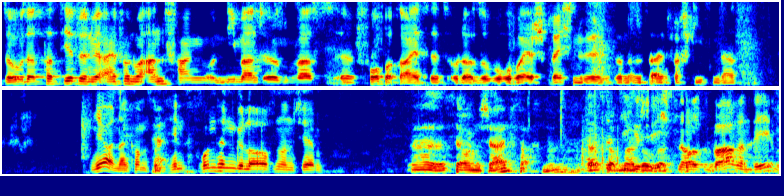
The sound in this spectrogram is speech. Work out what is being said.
so das passiert, wenn wir einfach nur anfangen und niemand irgendwas äh, vorbereitet oder so, worüber er sprechen will, sondern es einfach fließen lassen. Ja, und dann kommt so ein Hund hingelaufen und Jim. Ja, das ist ja auch nicht einfach. Ne? Das sind die Geschichten aus dem wahren Leben.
